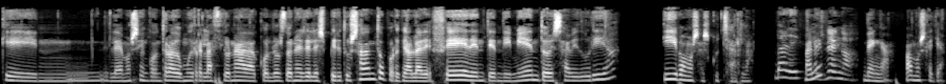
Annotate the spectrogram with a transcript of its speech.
que mm, la hemos encontrado muy relacionada con los dones del Espíritu Santo porque habla de fe, de entendimiento, de sabiduría y vamos a escucharla. Vale, ¿Vale? pues venga. Venga, vamos allá.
